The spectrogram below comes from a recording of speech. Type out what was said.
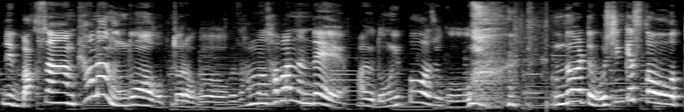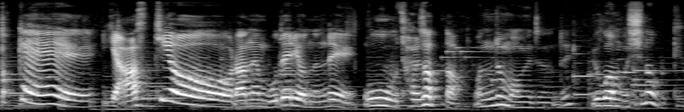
근데 막상 편한 운동화가 없더라고요. 그래서 한번 사봤는데 아 이거 너무 이뻐가지고 운동할 때 못 신겠어 어떡해. 이게 아스티어라는 모델이었는데 오 잘 샀다. 완전 마음에 드는데? 이거 한번 신어볼게요.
